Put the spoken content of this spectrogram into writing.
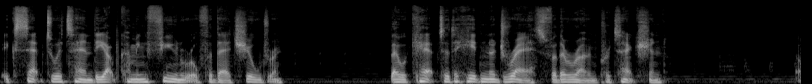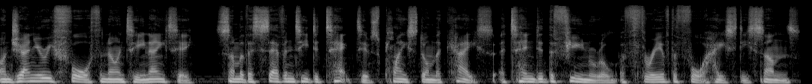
except to attend the upcoming funeral for their children. They were kept at a hidden address for their own protection. On January 4th, 1980, some of the 70 detectives placed on the case attended the funeral of three of the four Hastie sons.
